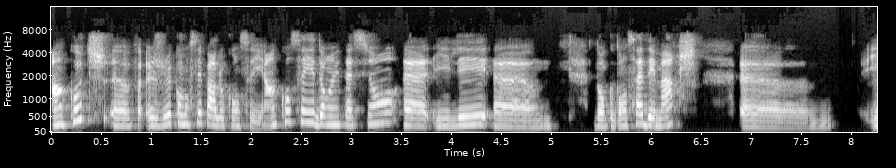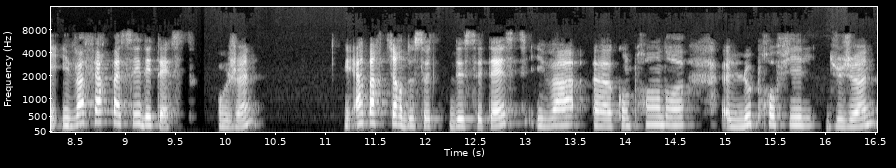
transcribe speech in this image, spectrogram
Un coach, euh, je vais commencer par le conseiller. Un conseiller d'orientation, euh, il est euh, donc dans sa démarche, il, va faire passer des tests aux jeunes. Et à partir de, de ces tests, il va comprendre le profil du jeune,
